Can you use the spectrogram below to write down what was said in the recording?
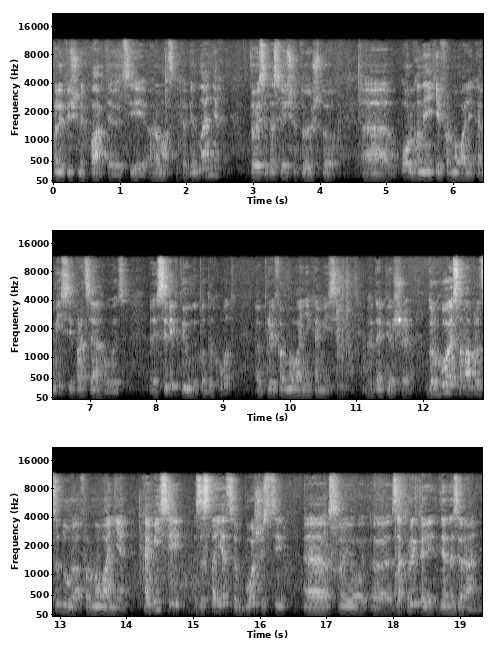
палітычных партый ці грамадскіх аб'яднаннях. То есть это сведчыць тое, што э, органы, якія фармавалі камісіі, працягваюць э, селектыўны падыход э, пры фармаванні камісій. Гэта першае. Другое, сама працэдура фармавання камісій застаецца в большасці э, сваёй э, закрытай для назірання.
